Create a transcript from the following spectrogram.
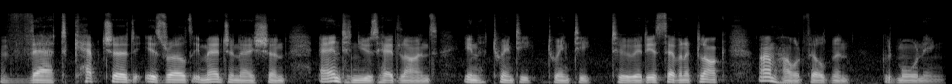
that captured Israel's imagination and news headlines in 2022. It is seven o'clock. I'm Howard Feldman. Good morning.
